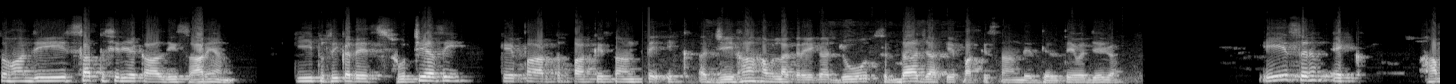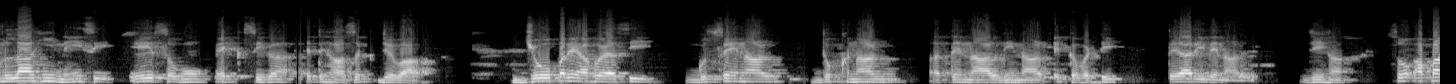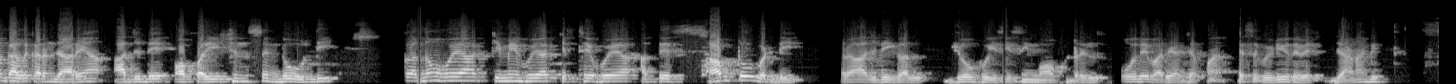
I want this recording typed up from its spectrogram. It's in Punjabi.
ਸੋ ਹਾਂਜੀ, ਸਤਿ ਸ਼੍ਰੀ ਅਕਾਲ ਜੀ ਸਾਰਿਆਂ ਨੂੰ। ਕੀ ਤੁਸੀਂ ਕਦੇ ਸੋਚਿਆ ਸੀ ਕਿ ਭਾਰਤ ਪਾਕਿਸਤਾਨ ਤੇ ਇੱਕ ਅਜਿਹਾ ਹਮਲਾ ਕਰੇਗਾ ਜੋ ਸਿੱਧਾ ਜਾ ਕੇ ਪਾਕਿਸਤਾਨ ਦੇ ਦਿਲ ਤੇ ਵੱਜੇਗਾ? ਇਹ ਸਿਰਫ ਇੱਕ ਹਮਲਾ ਹੀ ਨਹੀਂ ਸੀ, ਇਹ ਸਗੋਂ ਇੱਕ ਸੀਗਾ ਇਤਿਹਾਸਕ ਜਵਾਬ। ਜੋ ਭਰਿਆ ਹੋਇਆ ਸੀ ਗੁੱਸੇ ਨਾਲ, ਦੁੱਖ ਨਾਲ ਅਤੇ ਨਾਲ ਦੀ ਨਾਲ ਇੱਕ ਵੱਡੀ ਤਿਆਰੀ ਦੇ ਨਾਲ ਵੀ। ਜੀ ਹਾਂ ਸੋ ਆਪਾਂ ਗੱਲ ਕਰਨ ਜਾ ਰਹੇ ਹਾਂ ਅੱਜ ਦੇ ਆਪਰੇਸ਼ਨ ਸਿੰਦੂਰ ਦੀ। ਕਦੋਂ ਹੋਇਆ, ਕਿਵੇਂ ਹੋਇਆ, ਕਿੱਥੇ ਹੋਇਆ ਅਤੇ ਸਭ ਤੋਂ ਵੱਡੀ ਰਾਜ ਦੀ ਗੱਲ ਜੋ ਹੋਈ ਸੀ ਸੀ ਮੌਕ ਡਰਿਲ ਉਹਦੇ ਬਾਰੇ ਅੱਜ ਆਪਾਂ ਇਸ ਵੀਡੀਓ ਦੇ ਵਿੱਚ ਜਾਣਾਂਗੇ।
